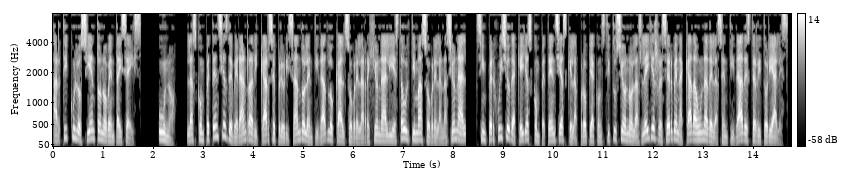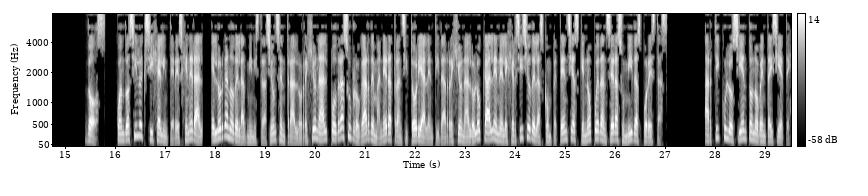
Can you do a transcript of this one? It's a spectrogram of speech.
Artículo 196. 1. Las competencias deberán radicarse priorizando la entidad local sobre la regional y esta última sobre la nacional, sin perjuicio de aquellas competencias que la propia Constitución o las leyes reserven a cada una de las entidades territoriales. 2. Cuando así lo exija el interés general, el órgano de la Administración central o regional podrá subrogar de manera transitoria a la entidad regional o local en el ejercicio de las competencias que no puedan ser asumidas por estas. Artículo 197.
